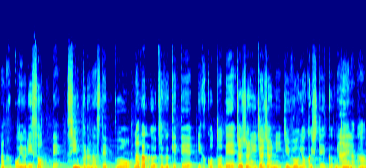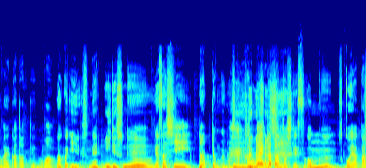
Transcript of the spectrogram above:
なんかこう寄り添ってシンプルなステップを長く続けていくことで徐々に徐々に自分を良くしていくみたいな考え方っていうのは、はい、なんかいいですね。いいですね。うん、優しいなって思いました。考え方としてすごく健やか。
